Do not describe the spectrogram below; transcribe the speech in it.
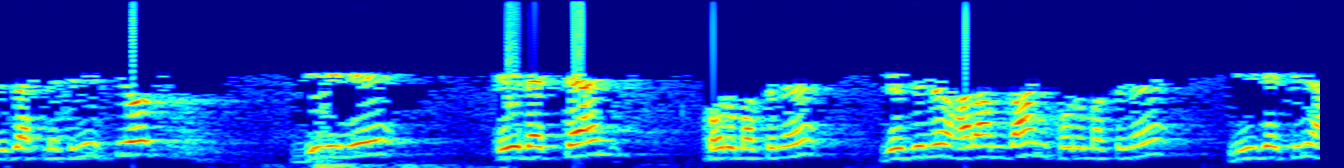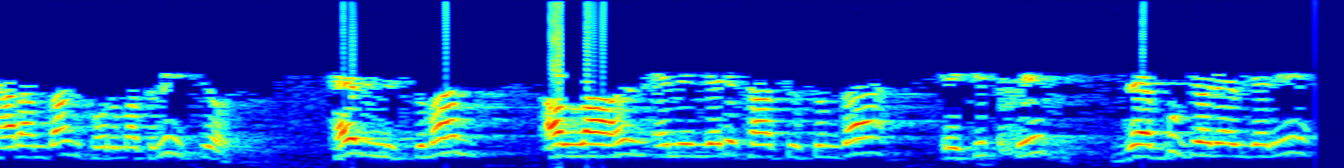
düzeltmesini istiyor. Dilini gıybetten korumasını, gözünü haramdan korumasını, midesini haramdan korumasını istiyor. Her Müslüman Allah'ın emirleri karşısında eşittir ve bu görevleri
